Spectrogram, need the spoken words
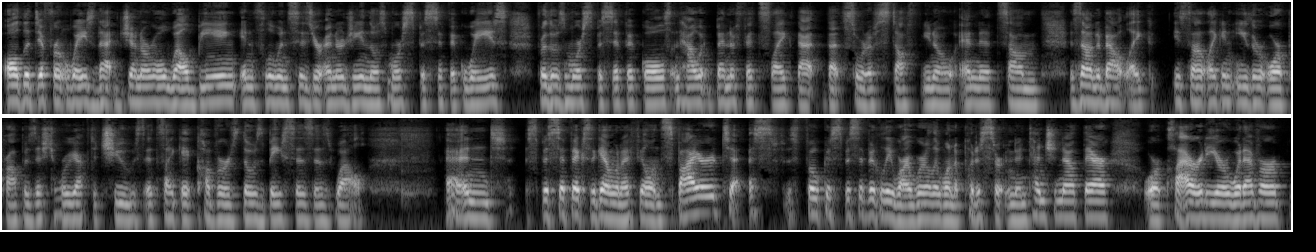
all the different ways that general well being influences your energy in those more specific ways for those more specific goals and how it benefits like that, that sort of stuff, you know, and it's, um, it's not about like, it's not like an either or proposition where you have to choose. It's like it covers those bases as well and specifics again when i feel inspired to uh, focus specifically where i really want to put a certain intention out there or clarity or whatever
